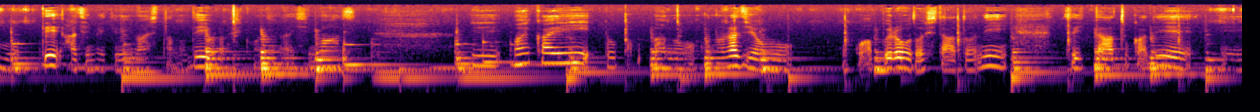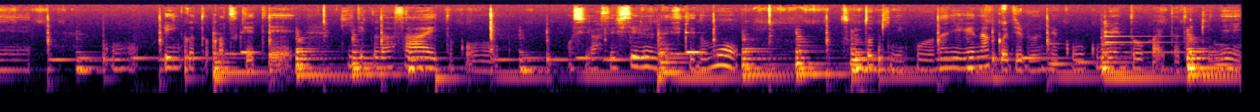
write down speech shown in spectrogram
思って始めてみましたのでよろしくお願いします。で毎回ラジオをこうアップロードした後に Twitter とかで、えーこうリンクとかつけて聞いてくださいとこうお知らせしてるんですけどもその時にこう何気なく自分でこうコメントを書いた時に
